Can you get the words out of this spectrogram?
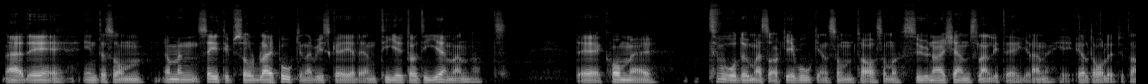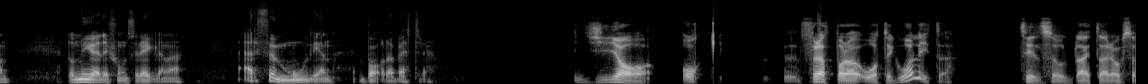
Nej, det är inte som, ja men säg typ Soulblight-boken när vi ska ge den 10 utav 10, men att det kommer två dumma saker i boken som tar som att surnar känslan lite grann helt och hållet, utan de nya editionsreglerna är förmodligen bara bättre. Ja, och för att bara återgå lite till Soulblight där också.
